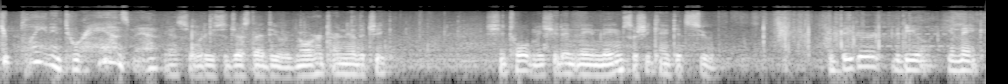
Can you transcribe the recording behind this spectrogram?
You're playing into her hands, man. Yeah, so what do you suggest I do? Ignore her, turn the other cheek? She told me she didn't name names, so she can't get sued. The bigger the deal you make,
